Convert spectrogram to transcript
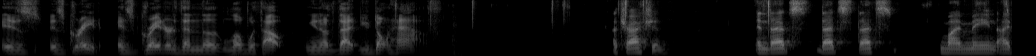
is is great is greater than the love without, you know, that you don't have. attraction and that's that's that's my main I,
